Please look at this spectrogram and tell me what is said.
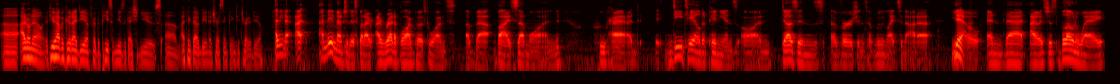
uh, I don't know if you have a good idea for the piece of music I should use. Um, I think that would be an interesting thing to try to do. I mean, I, I, may mentioned this, but I, I read a blog post once about by someone who had detailed opinions on dozens of versions of Moonlight Sonata. You Yeah. know, and that I was just blown away.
